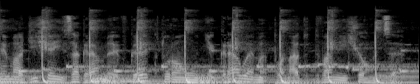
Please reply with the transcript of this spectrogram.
Siema dzisiaj zagramy w grę, którą nie grałem ponad dwa miesiące.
